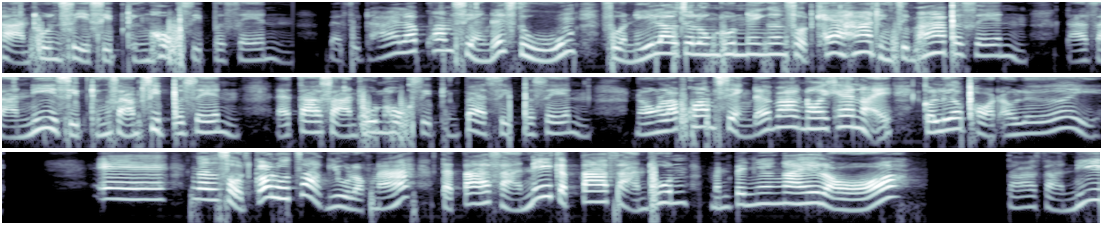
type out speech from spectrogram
สารทุน 40-60% แบบสุดท้ายรับความเสี่ยงได้สูง ส่วนนี้เราจะลงทุนในเงินสดแค่ 5-15%ตราสารหนี้ 10-30%และตราสารทุน 60-80%น้องรับความเสี่ยงได้มากน้อยแค่ไหน ก็เลือกพอร์ตเอาเลย เอ เงินสดก็รู้จักอยู่หรอกนะ แต่ตราสารหนี้กับตราสารทุนมันเป็นยังไงหรอ ตราสารหนี้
